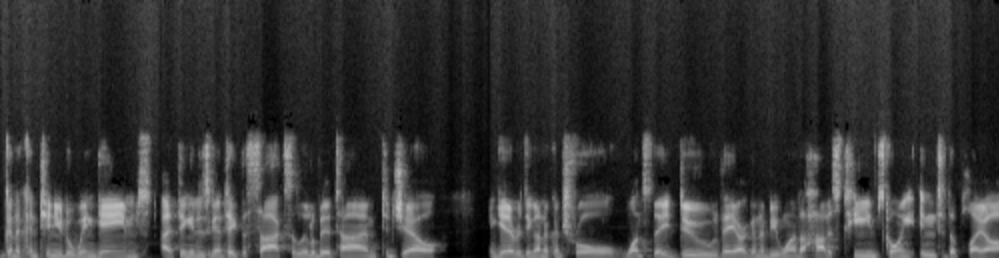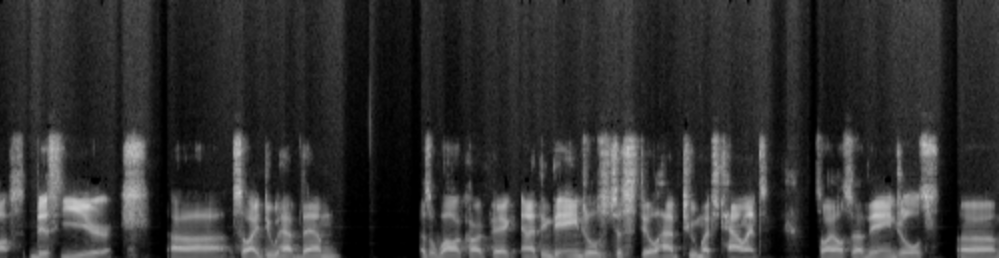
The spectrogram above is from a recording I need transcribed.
going to continue to win games. I think it is going to take the Sox a little bit of time to gel and get everything under control. Once they do, they are going to be one of the hottest teams going into the playoffs this year. Uh, so I do have them as a wild card pick, and I think the Angels just still have too much talent. So I also have the Angels uh,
